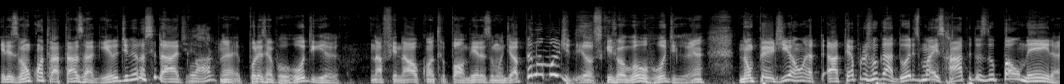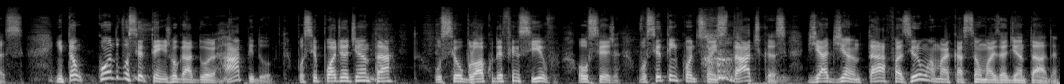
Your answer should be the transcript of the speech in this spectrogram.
eles vão contratar zagueiro de velocidade. Claro. Né? Por exemplo, o Rudiger, na final contra o Palmeiras no Mundial, pelo amor de Deus, que jogou o Rudiger, né? Não perdia um, até para os jogadores mais rápidos do Palmeiras. Então, quando você tem jogador rápido, você pode adiantar o seu bloco defensivo. Ou seja, você tem condições táticas de adiantar, fazer uma marcação mais adiantada.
